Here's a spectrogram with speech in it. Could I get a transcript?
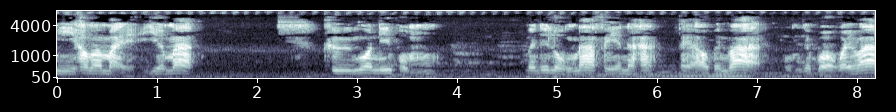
มีเข้ามาใหม่เยอะมาก คืองวดนี้ผมไม่ได้ลงหน้าเฟซนะฮะ แต่เอาเป็นว่าผมจะบอกไว้ว่า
